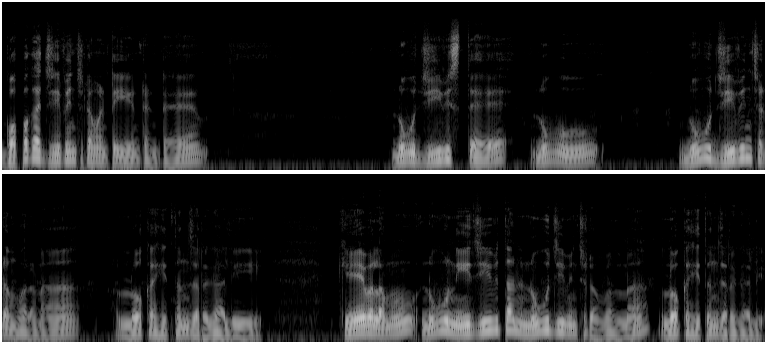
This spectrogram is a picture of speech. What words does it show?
గొప్పగా జీవించడం అంటే ఏంటంటే నువ్వు జీవిస్తే నువ్వు నువ్వు జీవించడం వలన లోకహితం జరగాలి. కేవలము నువ్వు నీ జీవితాన్ని నువ్వు జీవించడం వలన లోకహితం జరగాలి.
